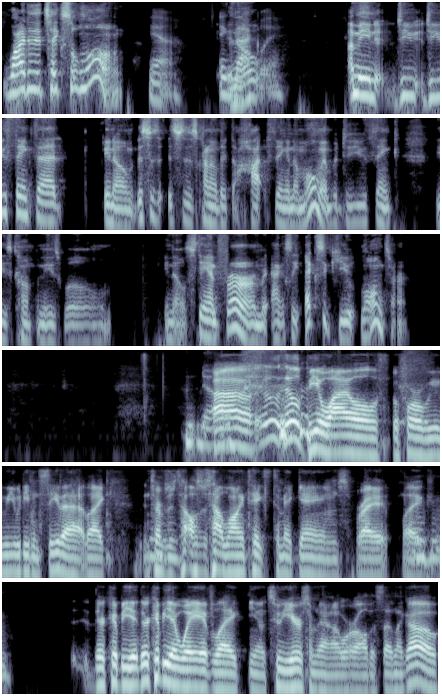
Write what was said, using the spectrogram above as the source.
why did it take so long? Yeah. know, Exactly. I mean, do you do you think that you know this is this is kind of like the hot thing in the moment, but do you think these companies will, you know, stand firm and actually execute long term? no. Uh, it'll, it'll be a while before we, we would even see that. Like in terms Mhm. of how, just how long it takes to make games, right? Like Mhm. There could be there could be a way of like you know two years from now where all of a sudden like oh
